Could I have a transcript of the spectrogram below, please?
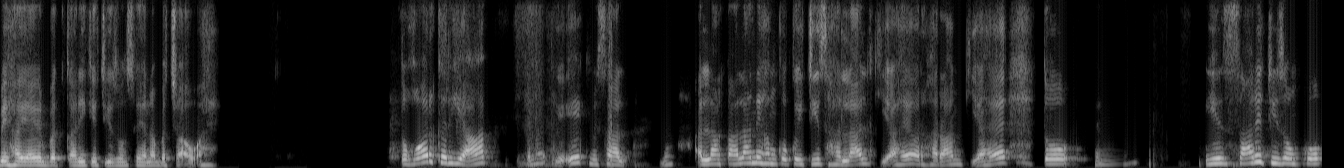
بے حیا اور بدکاری کی چیزوں سے، ہے نا، بچا ہوا ہے۔ تو غور کریے آپ، ہے نا، یہ ایک مثال اللہ تعالیٰ نے ہم کو کوئی چیز حلال کیا ہے اور حرام کیا ہے، تو یہ ساری چیزوں کو،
